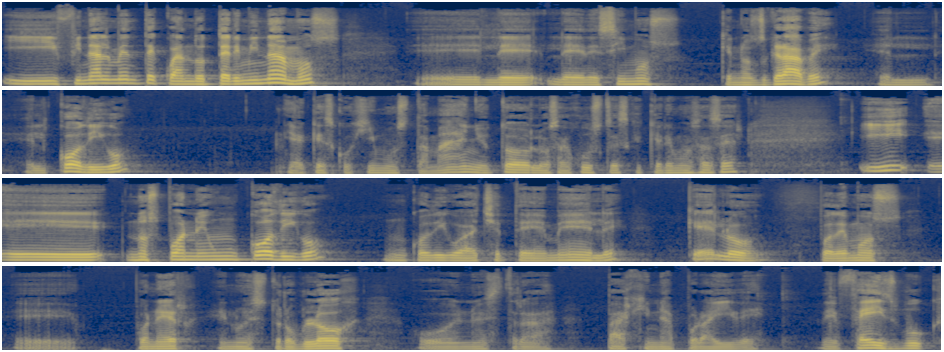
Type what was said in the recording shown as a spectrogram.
Y finalmente, cuando terminamos, le, le, decimos que nos grabe el, el código ya que escogimos tamaño, todos los ajustes que queremos hacer. Y eh, nos pone un código, un código HTML, que lo podemos eh, poner en nuestro blog o en nuestra página por ahí de, Facebook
